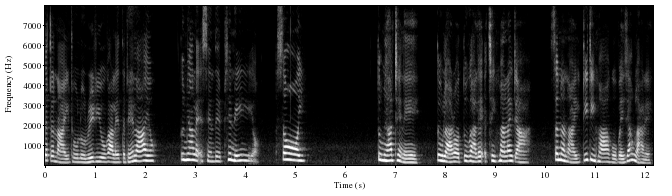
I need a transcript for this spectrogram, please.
17နာရီထိုးလို့ရေဒီယိုကလည်းသတင်းလာရောသူများလည်းအစင်သစ်ဖြစ်နေရောအစောကြီးသူများထင်တယ်သူလာတော့သူကလည်းအချိန်မှန်လိုက်တာ12နာရီတိတိမားကိုပဲရောက်လာတယ်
